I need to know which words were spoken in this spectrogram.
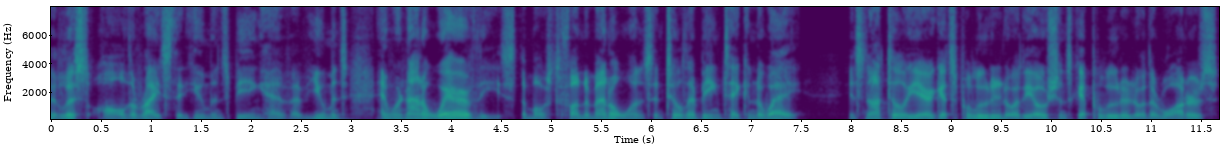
to list all the rights that humans being have of humans, and we're not aware of these, the most fundamental ones, until they're being taken away. It's not till the air gets polluted, or the oceans get polluted, or the waters,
